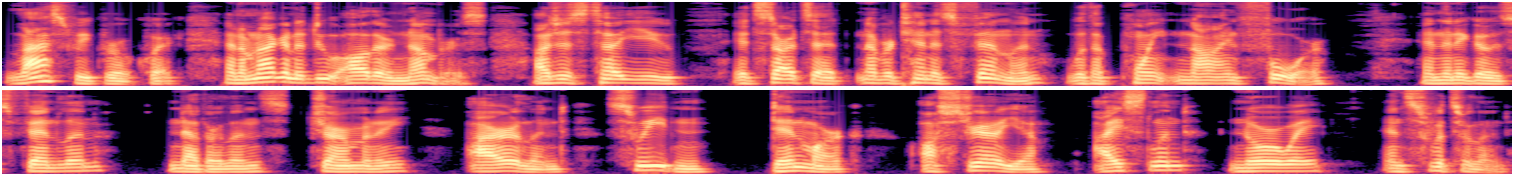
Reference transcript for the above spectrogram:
last week, real quick. And I'm not going to do all their numbers. I'll just tell you it starts at number 10 is Finland with a 0.94. And then it goes Finland, Netherlands, Germany, Ireland, Sweden, Denmark, Australia, Iceland, Norway, and Switzerland.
